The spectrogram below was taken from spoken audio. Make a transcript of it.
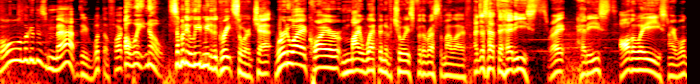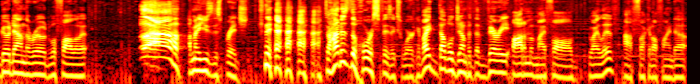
Oh, look at this map, dude. What the fuck? Oh, wait, no. Somebody lead me to the great sword, chat. Where do I acquire my weapon of choice for the rest of my life? I just have to head east, right? Head east, all the way east. All right, we'll go down the road. We'll follow it. Ah! I'm gonna use this bridge. so how does the horse physics work? If I double jump at the very bottom of my fall, do I live? Ah, fuck it, I'll find out.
